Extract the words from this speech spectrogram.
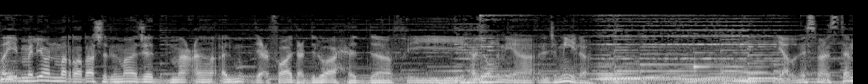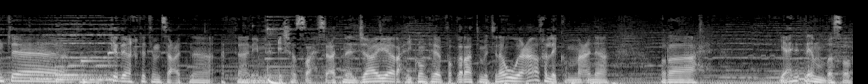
طيب مليون مرة راشد الماجد مع المبدع فؤاد عبد الواحد في هالأغنية الجميلة. يلا نسمع نستمتع. كذا نختتم ساعتنا الثانية من عيشها صح ساعتنا الجاية راح يكون فيها فقرات متنوعة. خليكم معنا. وراح يعني ننبسط.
